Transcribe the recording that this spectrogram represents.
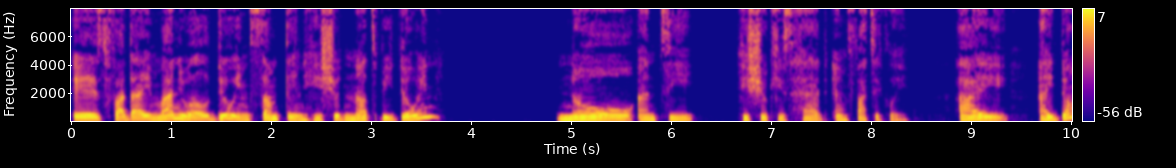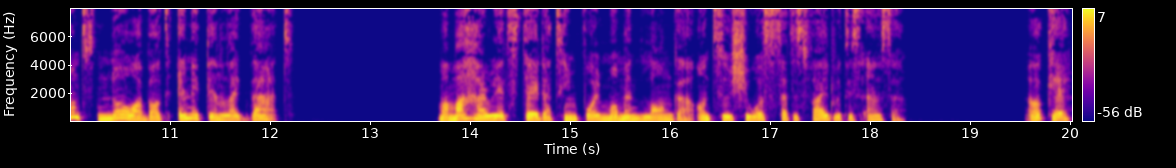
Is Father Emmanuel doing something he should not be doing? No, Auntie. He shook his head emphatically. I, I don't know about anything like that. Mama Harriet stared at him for a moment longer until she was satisfied with his answer. Okay,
